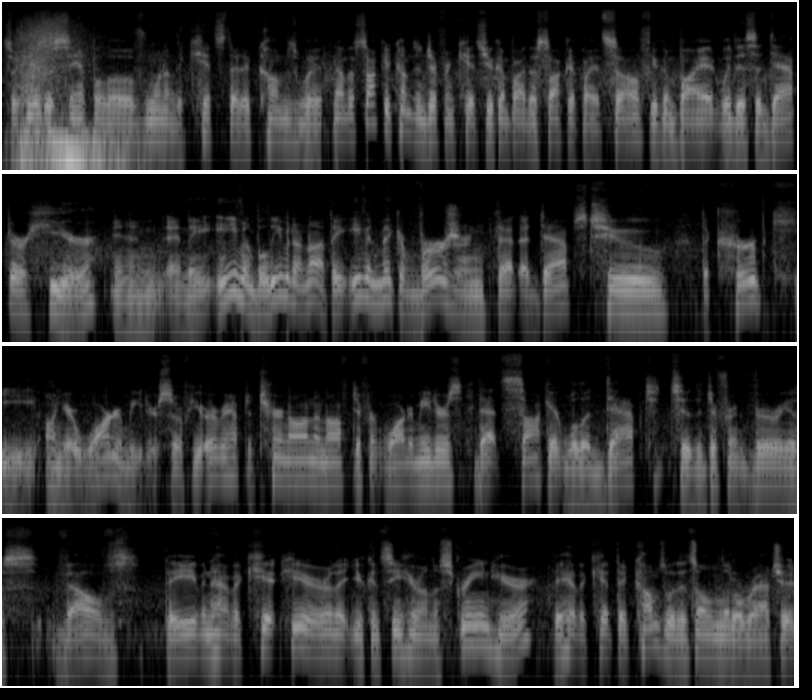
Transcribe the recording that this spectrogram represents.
So here's a sample of one of the kits that it comes with. Now the socket comes in different kits. You can buy the socket by itself. You can buy it with this adapter here. And, and they even, believe it or not, they even make a version that adapts to the curb key on your water meter. So if you ever have to turn on and off different water meters, that socket will adapt to the different various valves they even have a kit here that you can see here on the screen here. They have a kit that comes with its own little ratchet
